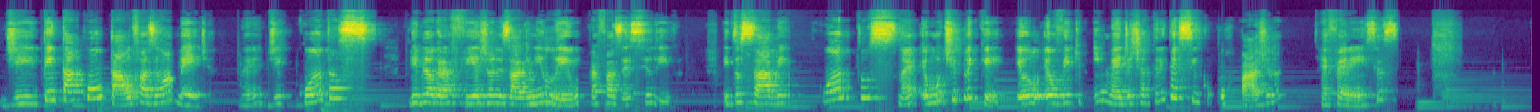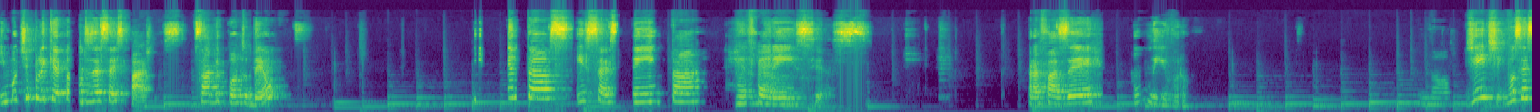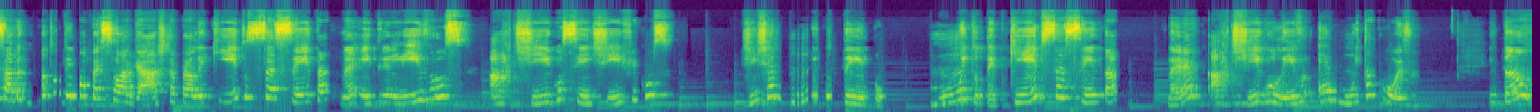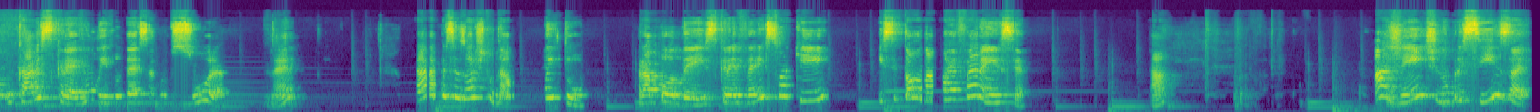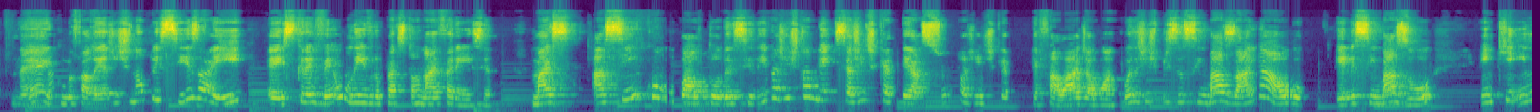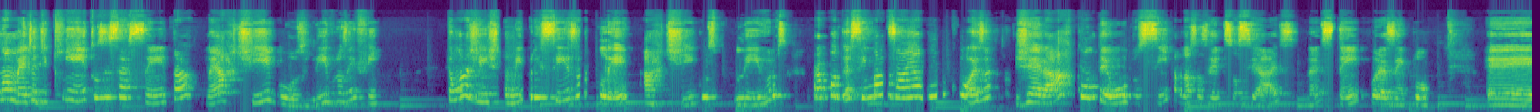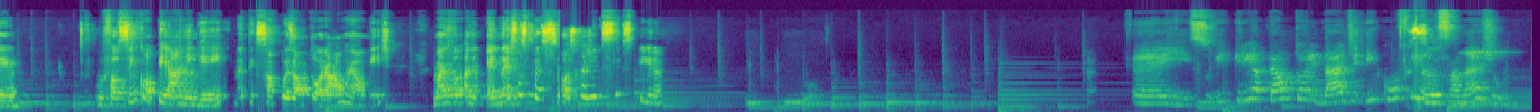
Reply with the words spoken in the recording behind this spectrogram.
de tentar contar ou fazer uma média, né? De quantas bibliografias Jones Agni leu para fazer esse livro. E tu sabe quantos, né? Eu multipliquei. Eu, eu vi que em média tinha 35 por página, referências, e multipliquei por 16 páginas. Sabe quanto deu? 560 referências para fazer um livro. Nossa. Gente, você sabe quanto tempo a pessoa gasta para ler 560, né, entre livros, artigos científicos? Gente, é muito tempo. Muito tempo. 560, né, artigo, livro é muita coisa. Então, o cara escreve um livro dessa grossura, né? O cara precisou estudar muito para poder escrever isso aqui e se tornar uma referência. Tá? A gente não precisa, né? Como eu falei, a gente não precisa aí é, escrever um livro para se tornar referência. Mas, assim como o autor desse livro, a gente também, se a gente quer ter assunto, a gente quer, quer falar de alguma coisa, a gente precisa se embasar em algo. Ele se embasou em, que, em uma média de 560 né, artigos, livros, enfim. Então a gente também precisa ler artigos, livros, para poder se embasar em alguma coisa, gerar conteúdo sim para nossas redes sociais, né? Sem, por exemplo, é, eu falo, sem copiar ninguém, né? Tem que ser uma coisa autoral realmente. Mas é nessas pessoas que a gente se inspira. É isso. E cria até autoridade e confiança, Sim. né, Ju?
